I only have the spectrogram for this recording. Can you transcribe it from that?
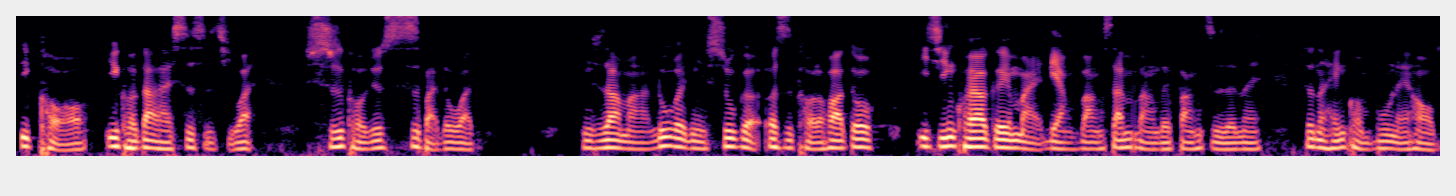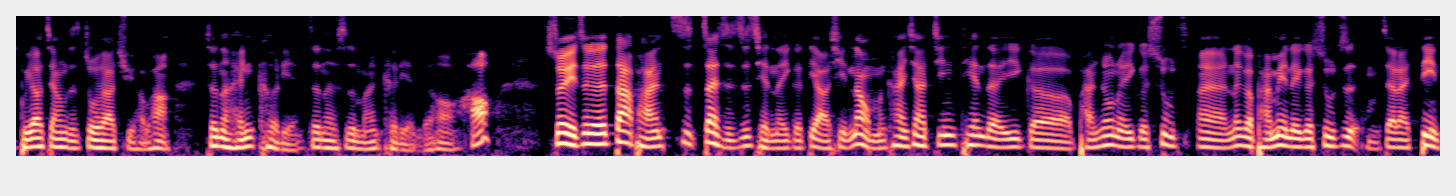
一口一口大台四十几万。十口就是四百多万，你知道吗？如果你输个二十口的话，都已经快要可以买两房三房的房子了呢，真的很恐怖呢哈！不要这样子做下去，好不好？真的很可怜，真的是蛮可怜的哈。好，所以这个大盘自在此之前的一个调性，那我们看一下今天的一个盘中的一个数字，呃，那个盘面的一个数字，我们再来定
